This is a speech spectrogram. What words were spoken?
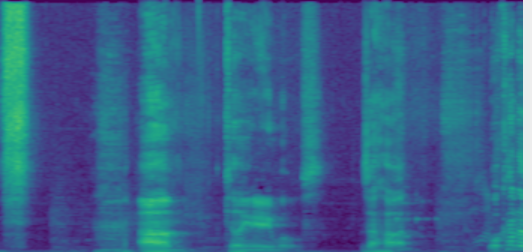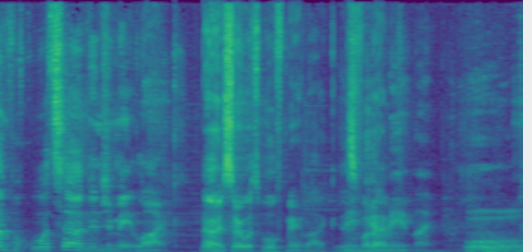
um, killing and eating wolves. Is that hard? What kind of what's uh, ninja meat like? No, sorry, what's wolf meat like? Is what Ninja I meat like. Ooh,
